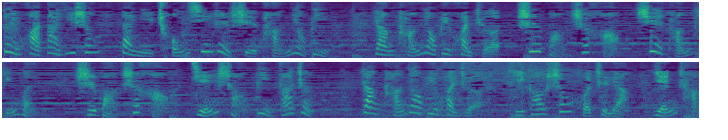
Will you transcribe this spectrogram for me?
对话大医生带你重新认识糖尿病，让糖尿病患者吃饱吃好，血糖平稳；吃饱吃好，减少并发症，让糖尿病患者提高生活质量，延长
